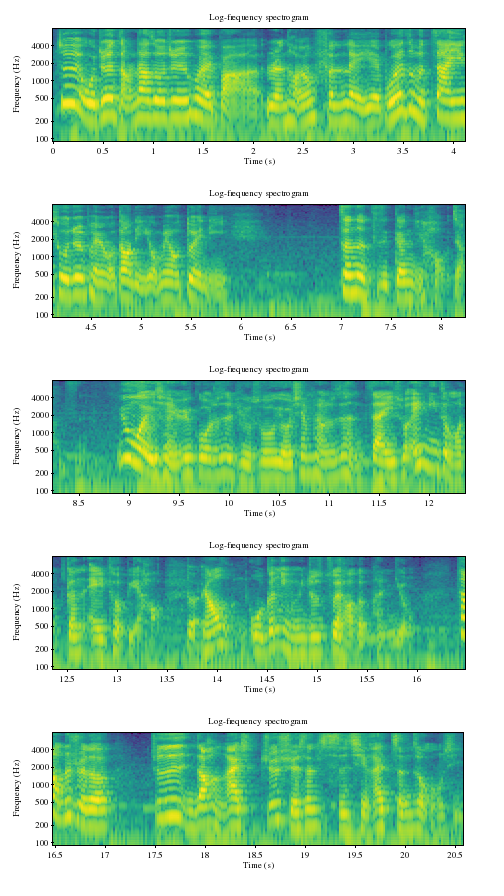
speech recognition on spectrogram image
就是我觉得长大之后就是会把人好像分类，也不会这么在意说，就是朋友到底有没有对你真的只跟你好这样子。因为我以前遇过，就是比如说有一些朋友就是很在意说，哎、你怎么跟 A 特别好？对然后我跟你明明就是最好的朋友，但我就觉得，就是你知道很爱，就是学生时期很爱争这种东西。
